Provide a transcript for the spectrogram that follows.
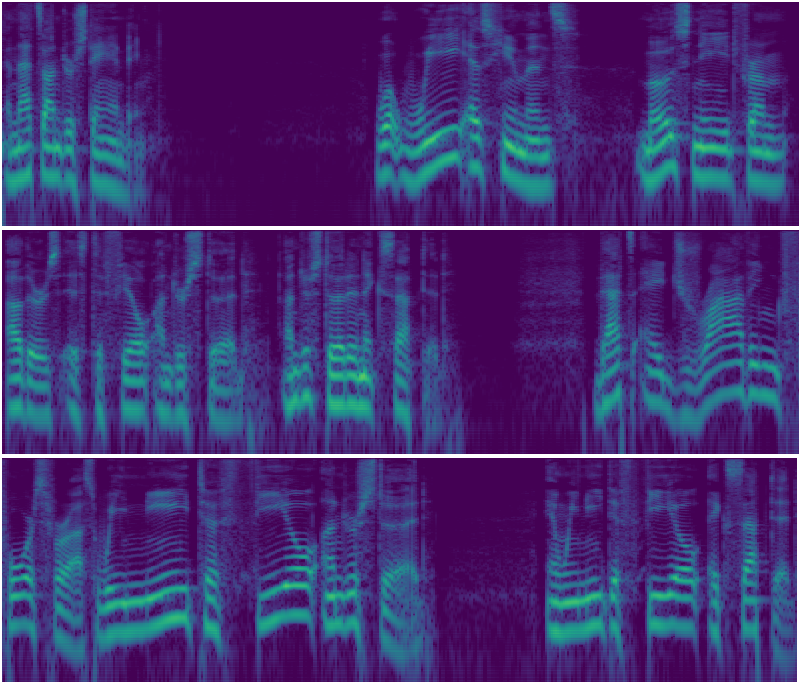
And that's understanding. What we as humans most need from others is to feel understood, understood and accepted. That's a driving force for us. We need to feel understood and we need to feel accepted.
